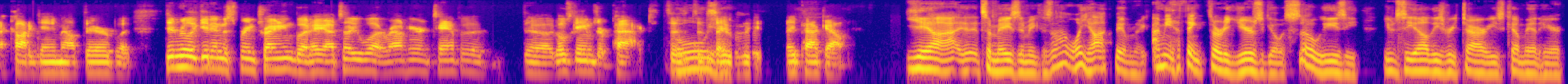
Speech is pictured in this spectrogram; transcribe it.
I caught a game out there, but didn't really get into spring training. But hey, I tell you what, around here in Tampa, the, those games are packed. To, oh, to yeah. say the least, they pack out. Yeah, it's amazing to me because oh, well, yeah, I, I mean, I think 30 years ago it's so easy. You'd see all these retirees come in here,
